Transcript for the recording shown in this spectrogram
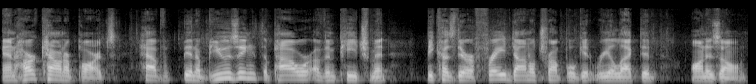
and her counterparts have been abusing the power of impeachment because they're afraid Donald Trump will get reelected on his own.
